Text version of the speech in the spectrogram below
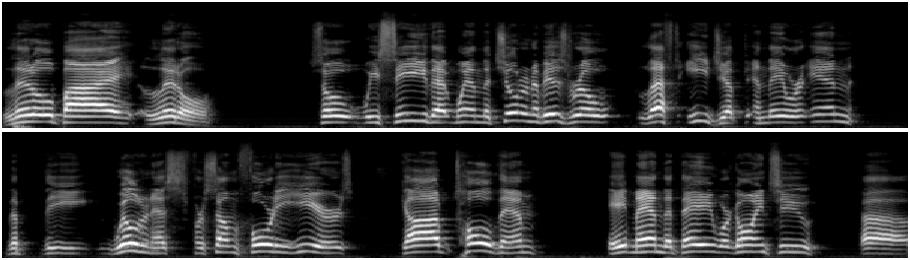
Little by little. So we see that when the children of Israel left Egypt and they were in the, the wilderness for some 40 years, God told them, amen, that they were going to uh,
